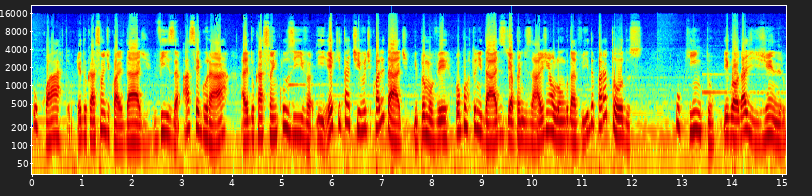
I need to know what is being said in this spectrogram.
O quarto, educação de qualidade, visa assegurar a educação inclusiva e equitativa de qualidade e promover oportunidades de aprendizagem ao longo da vida para todos. O quinto, igualdade de gênero,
